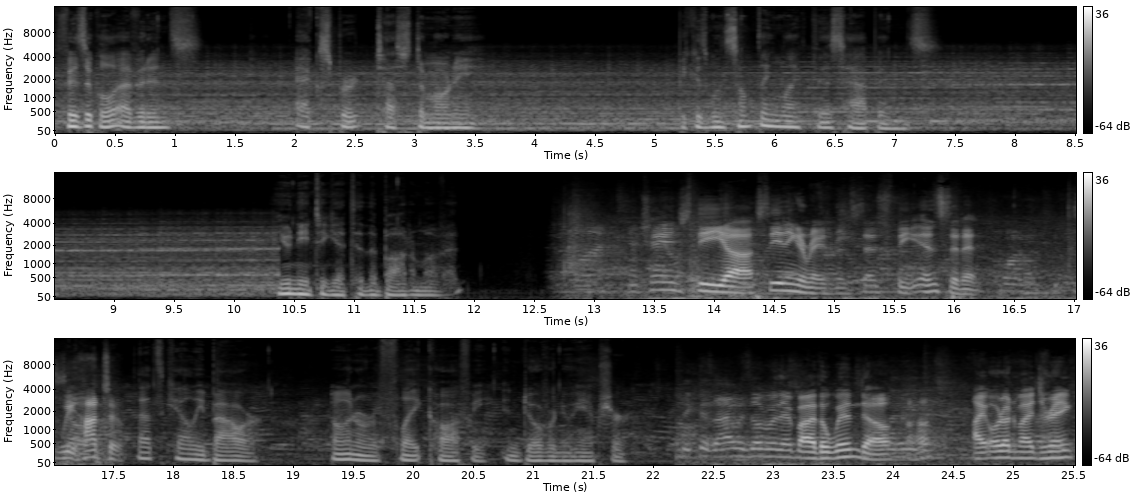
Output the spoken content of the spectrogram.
physical evidence, expert testimony. Because when something like this happens, you need to get to the bottom of it. You changed the uh, seating arrangement since the incident. We had to. That's Kelly Bauer, owner of Flight Coffee in Dover, New Hampshire. Because I was over there by the window. Uh-huh. I ordered my drink.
